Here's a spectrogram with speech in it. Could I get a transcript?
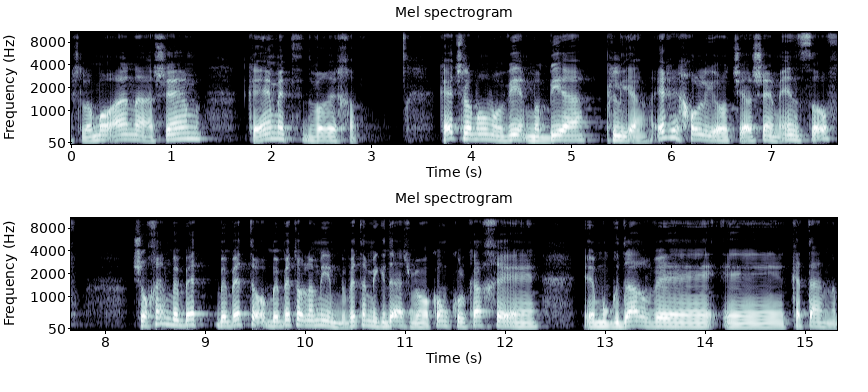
שלמה, אנא השם, קיים את דבריך. כעת שלמה מביע, מביע פליאה. איך יכול להיות שהשם אין סוף שוכן בבית, בבית, בבית עולמים, בבית המקדש, במקום כל כך אה, אה, מוגדר וקטן? אה,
